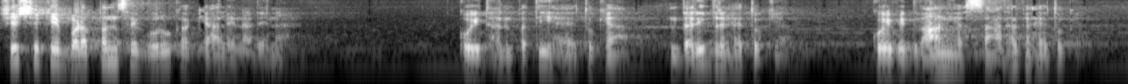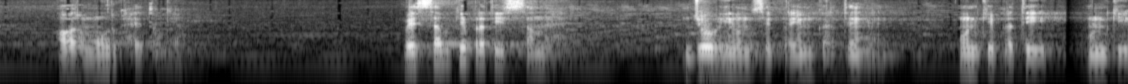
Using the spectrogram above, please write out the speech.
शिष्य के बड़पन से गुरु का क्या लेना देना है? कोई धनपति है तो क्या, दरिद्र है तो क्या, कोई विद्वान या साधक है तो क्या, और मूर्ख है तो क्या? वे सबके प्रति सम है। जो भी उनसे प्रेम करते हैं, उनके प्रति उनकी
